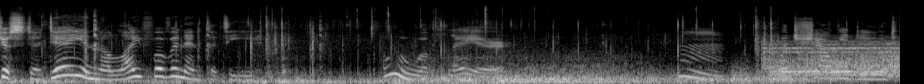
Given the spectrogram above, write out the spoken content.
Just a day in the life of an entity. Ooh, a player. Hmm, what shall we do to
